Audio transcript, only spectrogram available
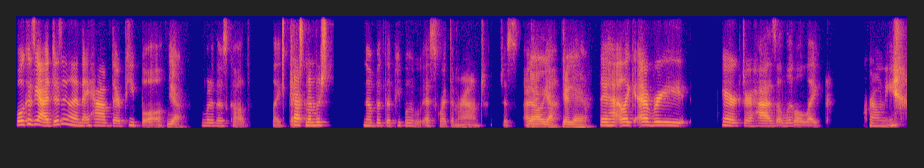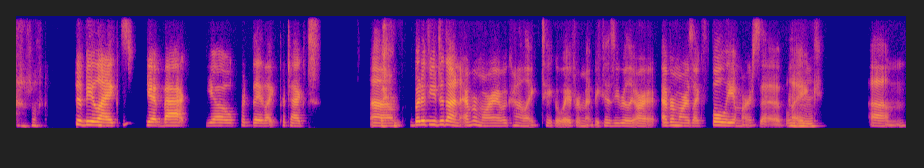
Well, because yeah, at Disneyland they have their people. yeah, What are those called? Like cast members. No, but the people who escort them around. Just No, don't- yeah, yeah, yeah, yeah. They have like every character has a little like crony to be like, get back, yo, they like protect. Um, but if you did that in Evermore, I would kind of like take away from it because you really are Evermore is like fully immersive. Mhm. Like, um,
